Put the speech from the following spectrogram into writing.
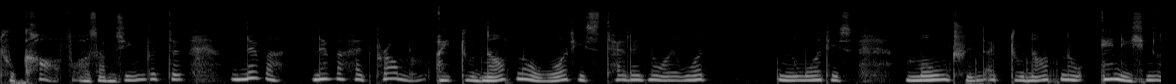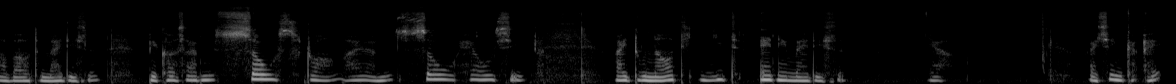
to cough or something, but uh, never never had problem. I do not know what is Tylenol, what what is Motrin. I do not know anything about medicine because I'm so strong. I am so healthy. I do not eat any medicine. I think I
